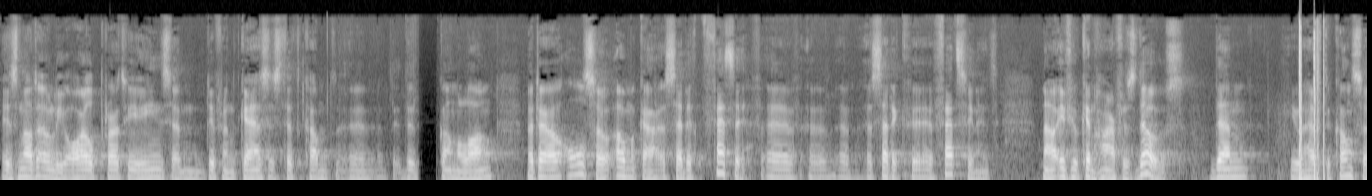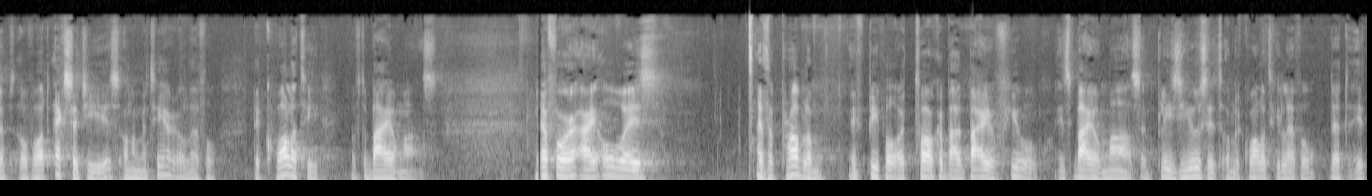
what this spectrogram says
it's not only oil, proteins, and different gases that come, uh, that come along, but there are also omega acidic fats, uh, uh, acidic uh, fats in it. Now, if you can harvest those, then you have the concept of what exergy is on a material level, the quality of the biomass. Therefore, I always have a problem if people talk about biofuel. It's biomass, and please use it on the quality level that it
